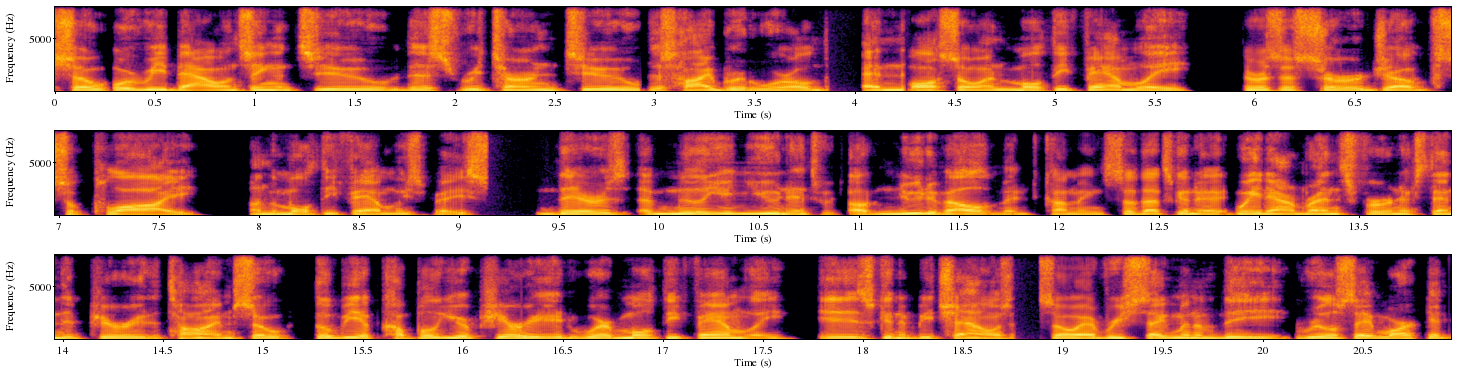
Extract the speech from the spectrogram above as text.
So we're rebalancing into this return to this hybrid world. And also on multifamily, there was a surge of supply on the multifamily space there's a million units of new development coming. So that's going to weigh down rents for an extended period of time. So there'll be a couple year period where multifamily is going to be challenged. So every segment of the real estate market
